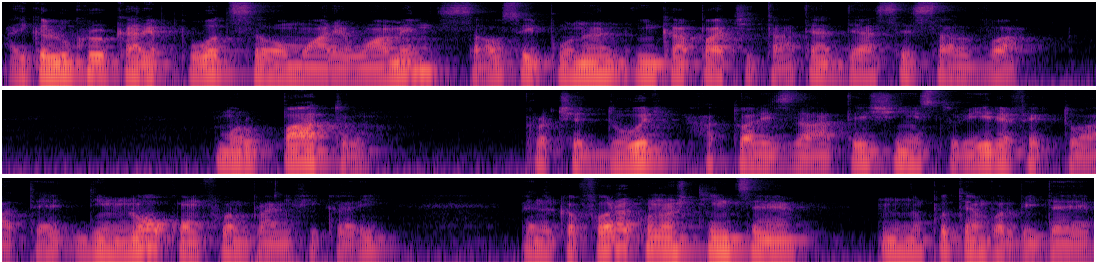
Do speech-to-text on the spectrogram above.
Adică lucruri care pot să omoare oameni sau să-i pună în incapacitatea de a se salva. Numărul 4. Proceduri actualizate și instruiri efectuate, din nou conform planificării, pentru că fără cunoștințe nu putem vorbi de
